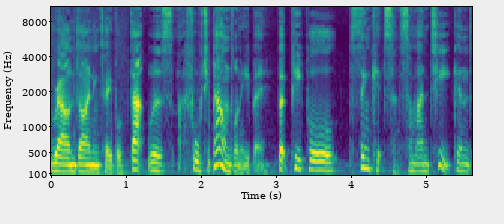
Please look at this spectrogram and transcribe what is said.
round dining table. That was £40 on eBay. But people think it's some antique. And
